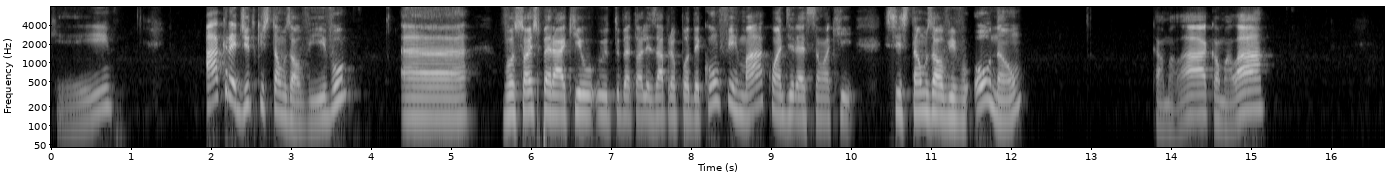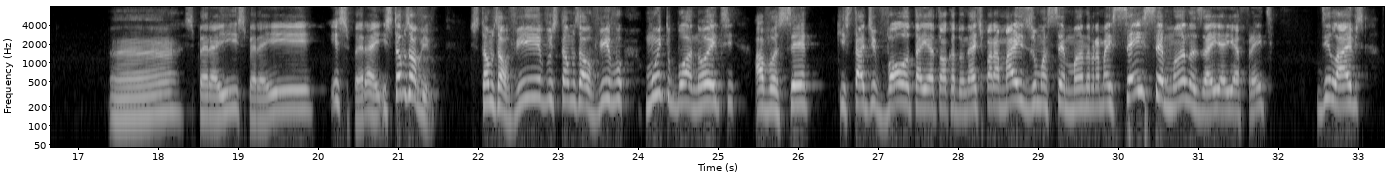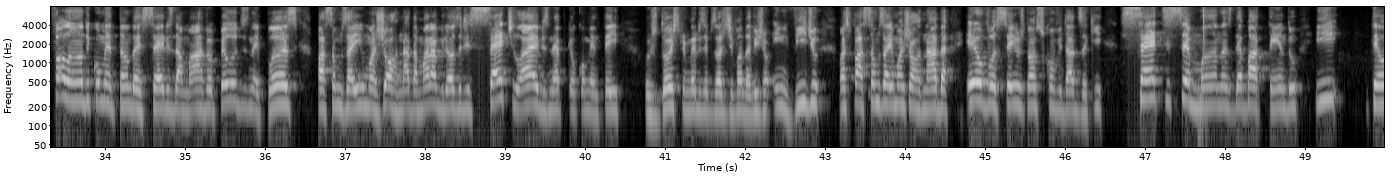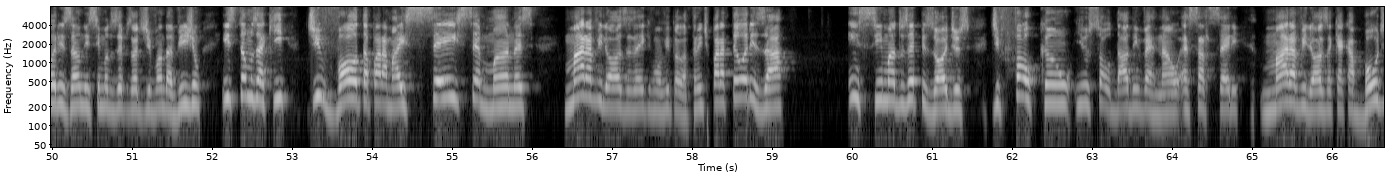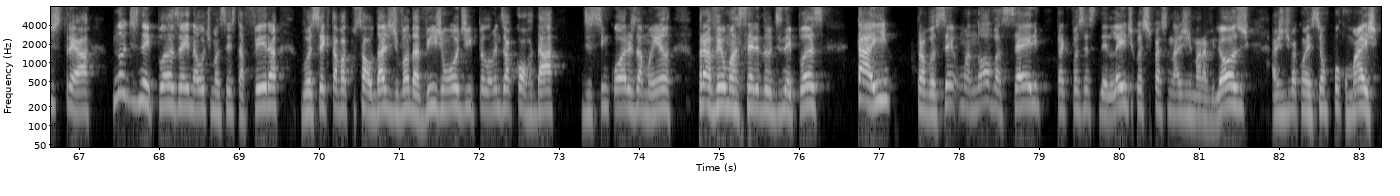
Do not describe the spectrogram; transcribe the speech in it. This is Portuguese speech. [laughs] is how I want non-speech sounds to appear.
Ok. Acredito que estamos ao vivo. Uh, vou só esperar aqui o, YouTube atualizar para eu poder confirmar com a direção aqui se estamos ao vivo ou não. Calma lá, calma lá. Uh, espera aí, espera aí. Espera aí. Estamos ao vivo. Estamos ao vivo, estamos ao vivo. Muito boa noite a você que está de volta aí à Toca do Net para mais uma semana, para mais seis semanas aí, aí à frente de lives falando e comentando as séries da Marvel pelo Disney Plus. Passamos aí uma jornada maravilhosa de sete lives, né? Porque eu comentei os dois primeiros episódios de WandaVision em vídeo, mas passamos aí uma jornada, eu, você e os nossos convidados aqui, sete semanas debatendo e teorizando em cima dos episódios de WandaVision. E estamos aqui de volta para mais seis semanas maravilhosas aí que vão vir pela frente para teorizar em cima dos episódios de Falcão e o Soldado Invernal, essa série maravilhosa que acabou de estrear no Disney Plus aí na última sexta-feira. Você que estava com saudade de WandaVision ou de pelo menos acordar de 5 horas da manhã para ver uma série do Disney Plus, tá aí para você uma nova série para que você se deleite com esses personagens maravilhosos. A gente vai conhecer um pouco mais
